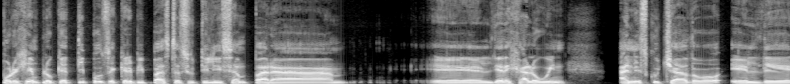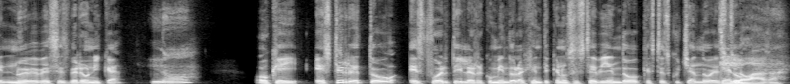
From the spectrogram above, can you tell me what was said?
Por ejemplo, ¿qué tipos de creepypastas se utilizan para eh, el día de Halloween? ¿Han escuchado el de nueve veces Verónica? No. Ok, este reto es fuerte y le recomiendo a la gente que nos esté viendo o que esté escuchando esto Que lo haga.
